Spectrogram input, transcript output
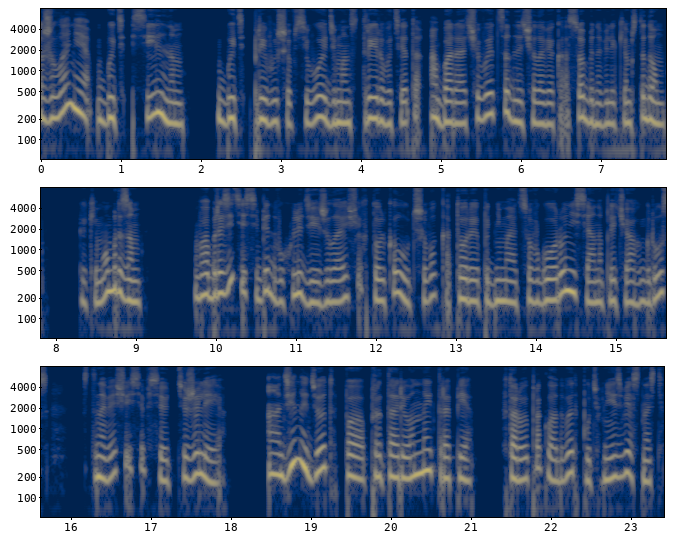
Желание быть сильным, быть превыше всего и демонстрировать это оборачивается для человека особенно великим стыдом. Каким образом? Вообразите себе двух людей, желающих только лучшего, которые поднимаются в гору, неся на плечах груз, становящийся все тяжелее. Один идет по протаренной тропе, второй прокладывает путь в неизвестность.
